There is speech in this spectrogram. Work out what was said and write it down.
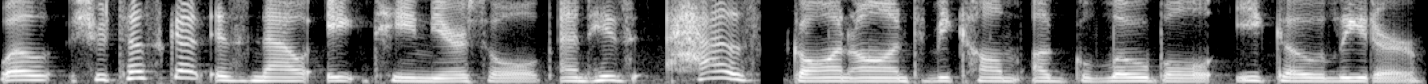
Well, Xiuhtezcatl is now 18 years old and he has gone on to become a global eco leader.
